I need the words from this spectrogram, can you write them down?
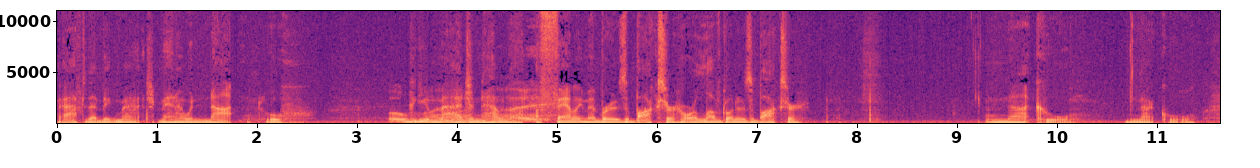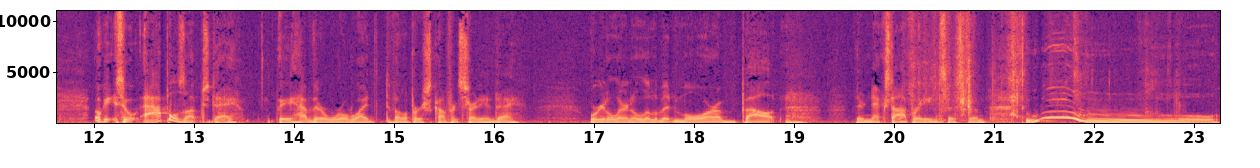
after that big match. Man, I would not. Ooh. Oh Could you imagine having a, a, family member who's a boxer or a loved one who's a boxer? Not cool. Not cool. Okay, so Apple's up today. They have their worldwide developers conference starting today. We're going to learn a little bit more about their next operating system. Ooh.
